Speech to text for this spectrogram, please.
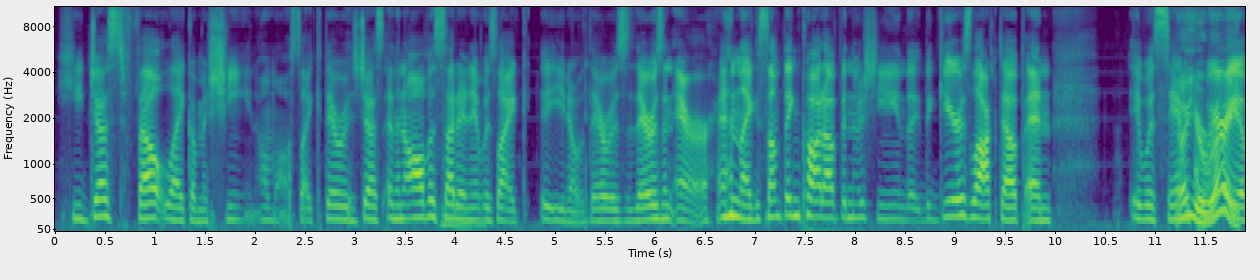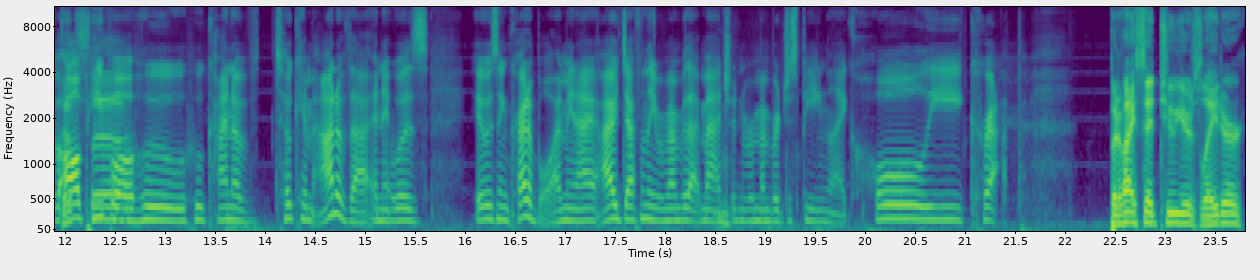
he just felt like a machine almost. Like there was just and then all of a sudden Mm. it was like you know, there was there was an error and like something caught up in the machine, the, the gears locked up and it was Sam No, Querrey right. of all people uh, who who kind of took him out of that and it was it was incredible. I mean, I, I definitely remember that match mm. and remember just being like, holy crap. but if I said two years later,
